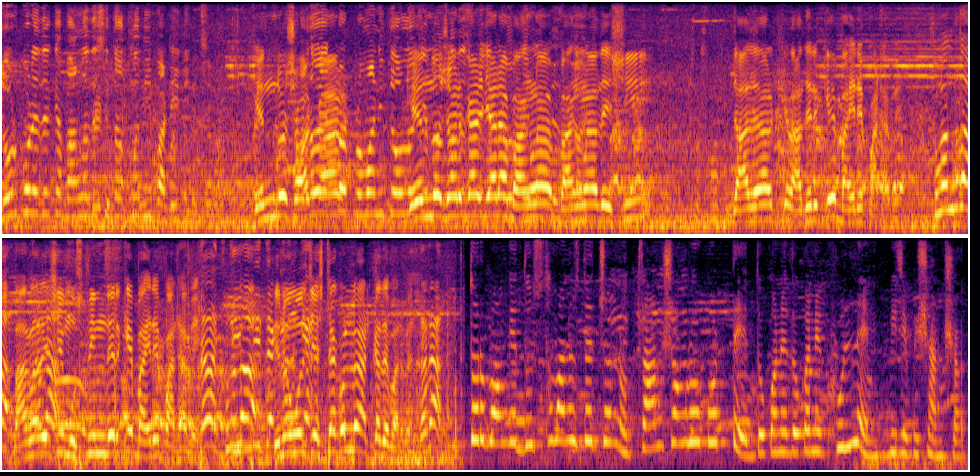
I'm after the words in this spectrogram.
জোর করে এদেরকে বাংলাদেশি তকমা দিয়ে পাঠিয়ে দিচ্ছে। কেন্দ্র সরকার প্রমাণিত কেন্দ্র সরকার যারা বাংলা বাংলাদেশি যাদেরকে তাদেরকে বাইরে পাঠাবে। বাংলাদেশি মুসলিমদেরকে বাইরে পাঠাবে। তৃণমূল চেষ্টা করলেও আটকাতে পারবে উত্তরবঙ্গে দুস্থ মানুষদের জন্য ত্রাণ সংগ্রহ করতে দোকানে দোকানে খুললেন বিজেপি সাংসদ।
